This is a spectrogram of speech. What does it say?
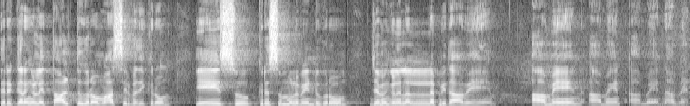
திருக்கரங்களை தாழ்த்துகிறோம் ஆசீர்வதிக்கிறோம். ஏசு கிறிஸ்து மூலம் வேண்டுகிறோம். ஜெபங்களை நல்ல பிதாவே. ஆமேன் ஆமேன் ஆமேன் ஆமேன்.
